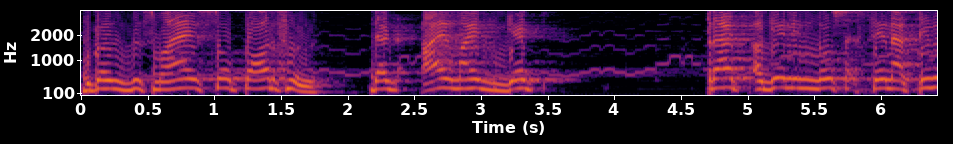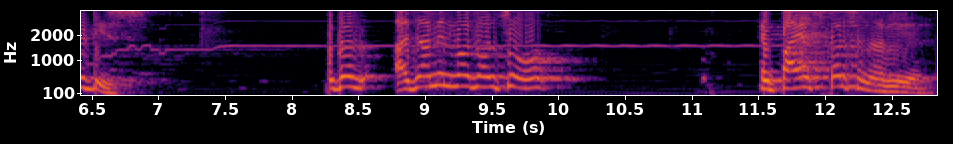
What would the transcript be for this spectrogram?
Because this Maya is so powerful that I might get trapped again in those same activities. Because Ajamil was also a pious person earlier,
